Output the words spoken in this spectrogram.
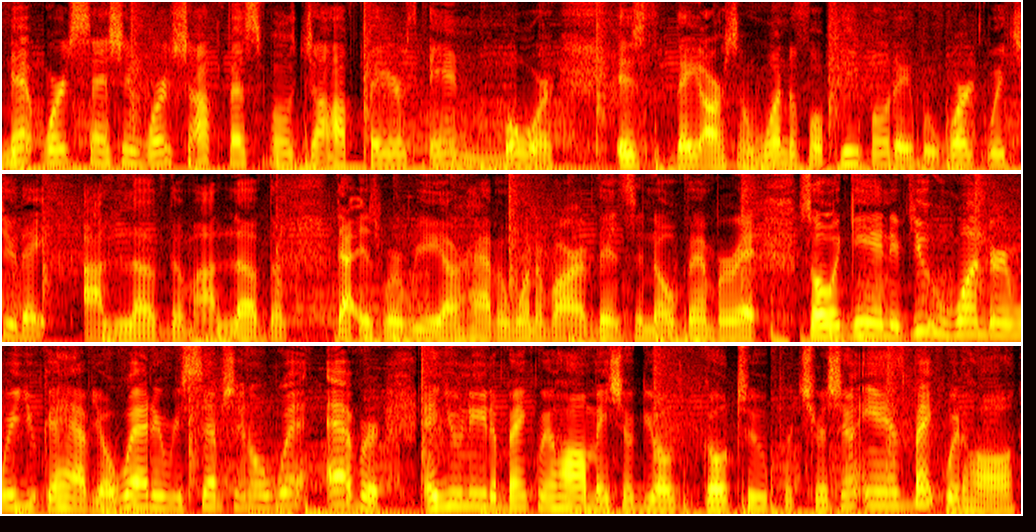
network session, workshop, festivals, job fairs, and more. Is they are some wonderful people. They will work with you. They I love them. I love them. That is where we are having one of our events in November at. So again, if you wondering where you can have your wedding reception or whatever, and you need a banquet hall, make sure you go, to Patricia Ann's Banquet Hall,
